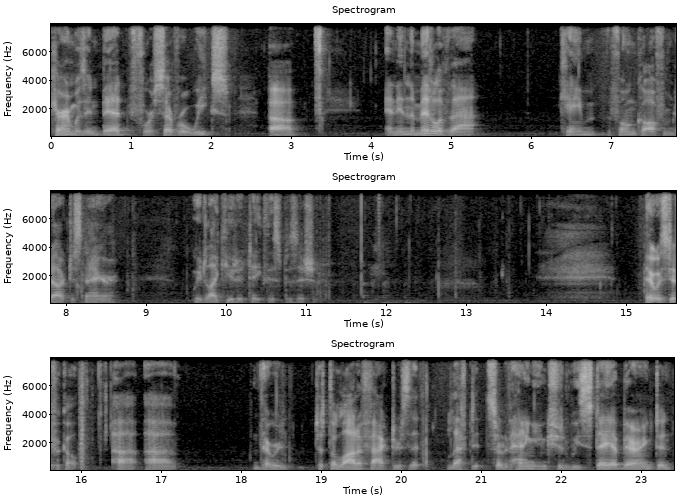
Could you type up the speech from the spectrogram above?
Karen was in bed for several weeks. Uh, and in the middle of that came the phone call from Dr. Stanger We'd like you to take this position. It was difficult. Uh, uh, there were just a lot of factors that left it sort of hanging. Should we stay at Barrington?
